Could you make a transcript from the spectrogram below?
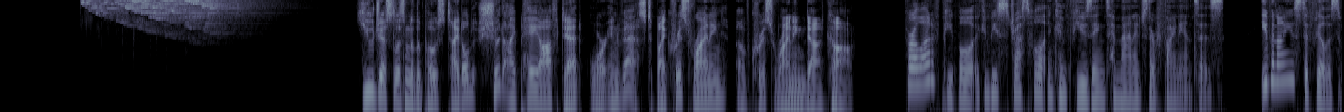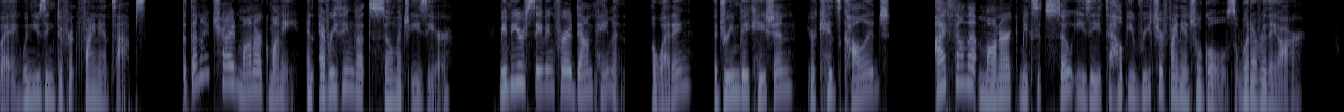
You just listened to the post titled Should I Pay Off Debt or Invest by Chris Reining of chrisreining.com. For a lot of people, it can be stressful and confusing to manage their finances. Even I used to feel this way when using different finance apps. But then I tried Monarch Money and everything got so much easier. Maybe you're saving for a down payment, a wedding, a dream vacation, your kids' college. I found that Monarch makes it so easy to help you reach your financial goals, whatever they are.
